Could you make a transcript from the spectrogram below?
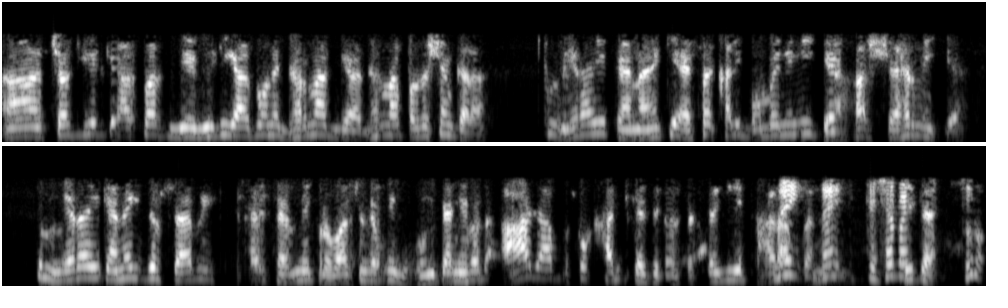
चर्च गेट के आसपास बीटी के आसपास उन्हें धरना दिया धरना प्रदर्शन करा। तो मेरा ये कहना है कि ऐसा खाली बॉम्बे ने नहीं किया हर शहर ने किया। तो मेरा ये कहना है कि जब शहर ने सारे शहर ने प्रवासियों ने अपनी भूमिका निभा तो आज आप उसको खारिज कैसे कर सकते हैं कि ये पहाड़ नहीं नहीं केशव भाई है? सुनो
